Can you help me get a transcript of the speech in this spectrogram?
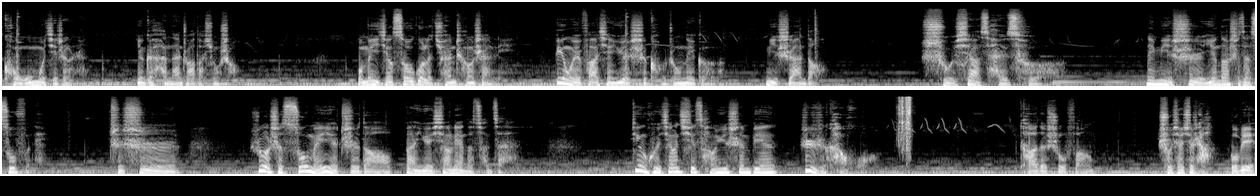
恐无目击证人，应该很难抓到凶手。我们已经搜过了全城山林，并未发现月氏口中那个密室暗道。属下猜测，那密室应当是在苏府内。只是，若是苏梅也知道半月项链的存在，定会将其藏于身边，日日看护。他的书房，属下去查。不必，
